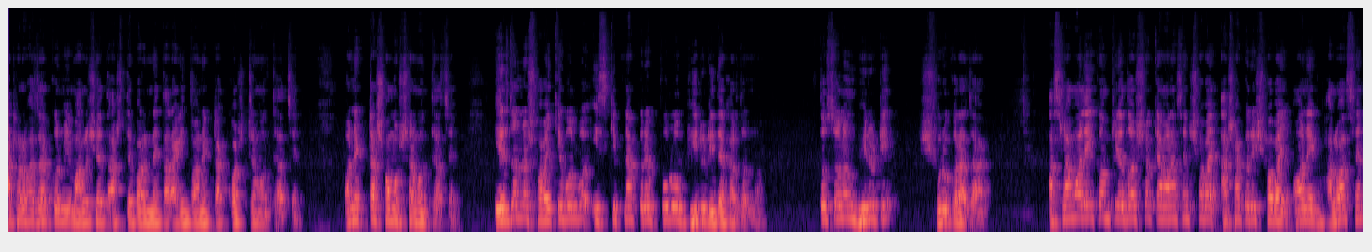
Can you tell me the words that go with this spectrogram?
আঠারো হাজার কর্মী মালয়েশিয়াতে আসতে পারেন নাই, তারা কিন্তু অনেকটা কষ্টের মধ্যে আছেন, অনেকটা সমস্যার মধ্যে আছেন। এর জন্য সবাইকে বলব স্কিপ না করে পুরো ভিডিওটি দেখার জন্য। তো চলুন ভিডিওটি শুরু করা যাক। আসসালামু আলাইকুম, প্রিয় দর্শক, কেমন আছেন সবাই? আশা করি সবাই অনেক ভালো আছেন।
